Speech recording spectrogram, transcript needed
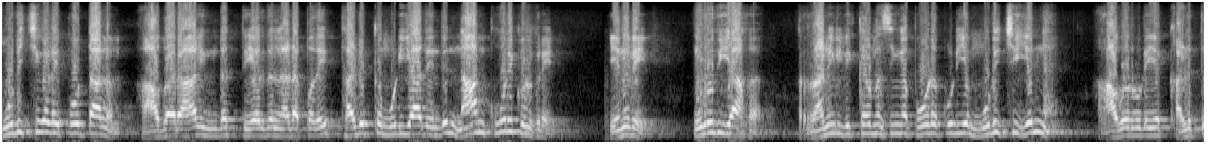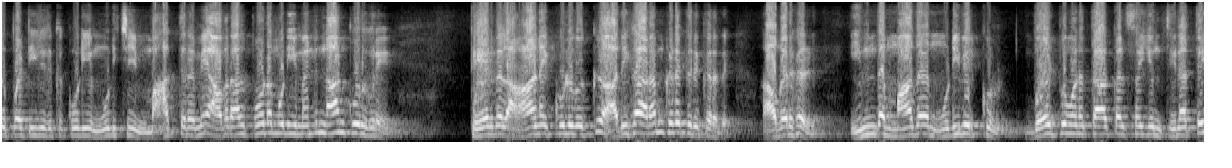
முடிச்சுகளை போட்டாலும் அவரால் இந்த தேர்தல் நடப்பதை தடுக்க முடியாது என்று நான் கூறிக்கொள்கிறேன். எனவே இறுதியாக ரணில் விக்ரமசிங்க போடக்கூடிய முடிச்சு என்ன? அவருடைய கழுத்துப்பட்டியில் இருக்கக்கூடிய முடிச்சை மாத்திரமே அவரால் போட முடியும் என்று நான் கூறுகிறேன். தேர்தல் ஆணைக்குழுவுக்கு அதிகாரம் கிடைத்திருக்கிறது. அவர்கள் இந்த மாத முடிவிற்குள் வேட்புமனு தாக்கல் செய்யும் தினத்தை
